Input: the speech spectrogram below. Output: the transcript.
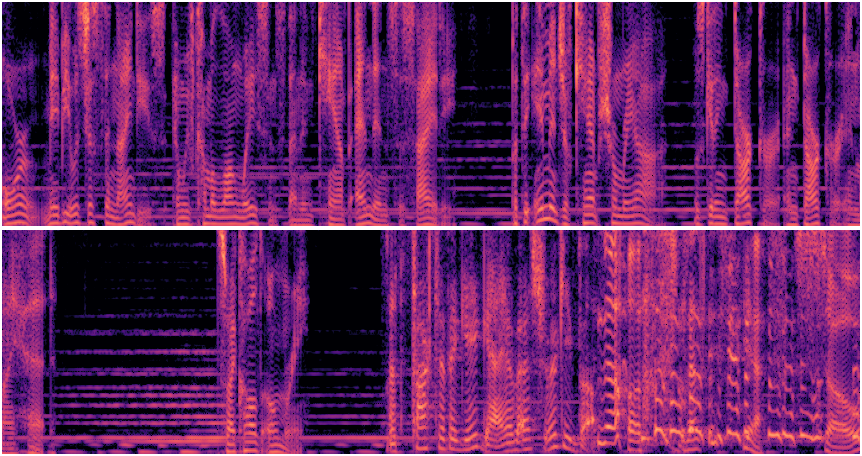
Or maybe it was just the 90s, and we've come a long way since then in camp and in society. But the image of Camp Shomria was getting darker and darker in my head. So I called Omri. Let's talk to the gay guy about Shooky Ball. No. that- yeah. So,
